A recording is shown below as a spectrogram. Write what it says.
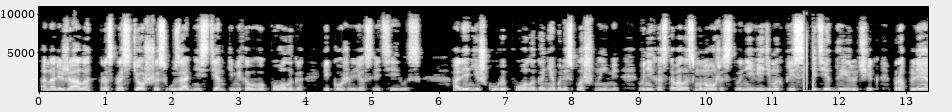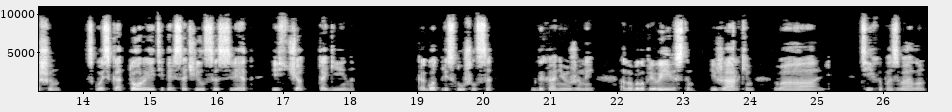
Она лежала, распростершись у задней стенки мехового полога, и кожа ее светилась. Оленьи шкуры полога не были сплошными, в них оставалось множество невидимых при свете дырочек, проплешин, сквозь которые теперь сочился свет из Чоттагина. Когот прислушался к дыханию жены. Оно было прерывистым и жарким. «Валь!» — тихо позвал он.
